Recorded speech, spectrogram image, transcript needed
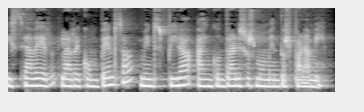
y saber la recompensa me inspira a encontrar esos momentos para mí.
